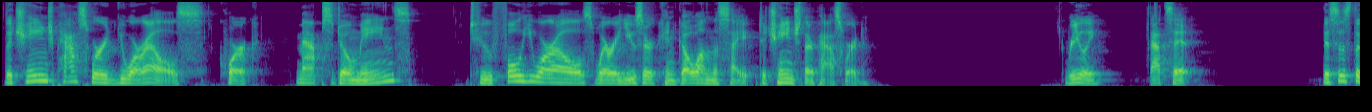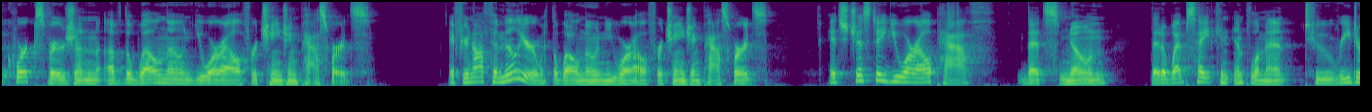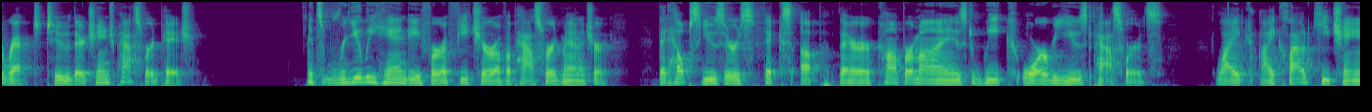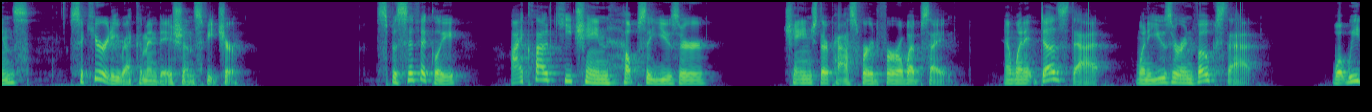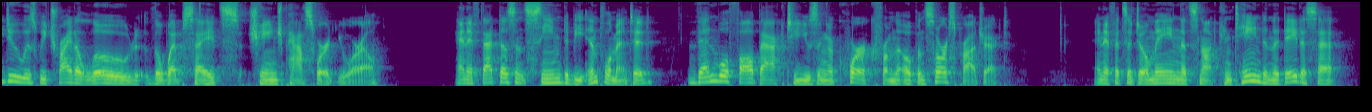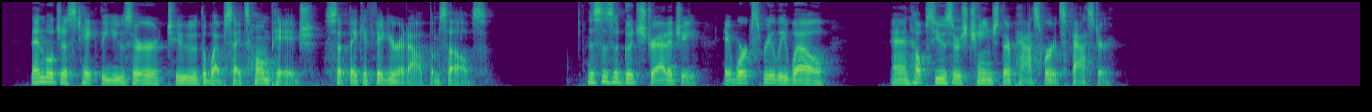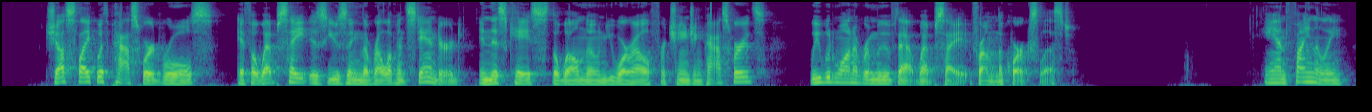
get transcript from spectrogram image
The change password URLs quirk maps domains to full URLs where a user can go on the site to change their password. Really, that's it. This is the Quirks version of the well-known URL for changing passwords. If you're not familiar with the well-known URL for changing passwords, it's just a URL path that's known that a website can implement to redirect to their change password page. It's really handy for a feature of a password manager that helps users fix up their compromised, weak, or reused passwords, like iCloud keychains security recommendations feature. Specifically, iCloud Keychain helps a user change their password for a website. And when it does that, when a user invokes that, what we do is we try to load the website's change password URL. And if that doesn't seem to be implemented, then we'll fall back to using a quirk from the open source project. And if it's a domain that's not contained in the dataset, then we'll just take the user to the website's homepage so that they can figure it out themselves. This is a good strategy. It works really well and helps users change their passwords faster. Just like with password rules, if a website is using the relevant standard, in this case the well-known URL for changing passwords, we would want to remove that website from the quirks list. And finally,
